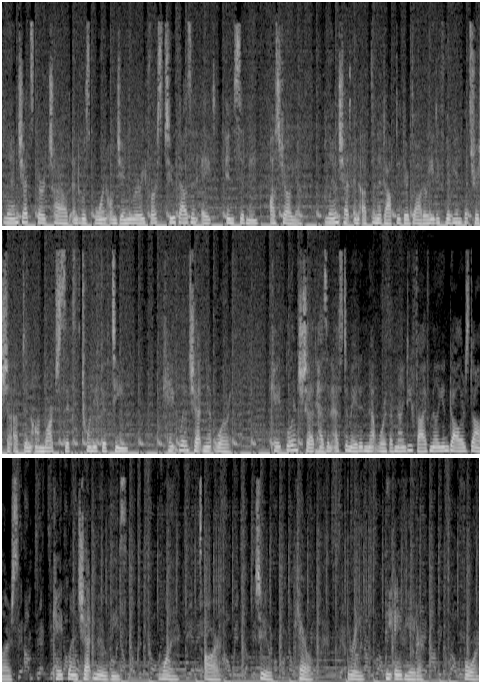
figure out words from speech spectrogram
Blanchett's third child and was born on January 1, 2008, in Sydney, Australia. Blanchett and Upton adopted their daughter Edith Vivian Patricia Upton on March 6, 2015. Cate Blanchett net worth Cate Blanchett has an estimated net worth of $95 million. Cate Blanchett movies 1. Star 2. Carol 3. The Aviator 4.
